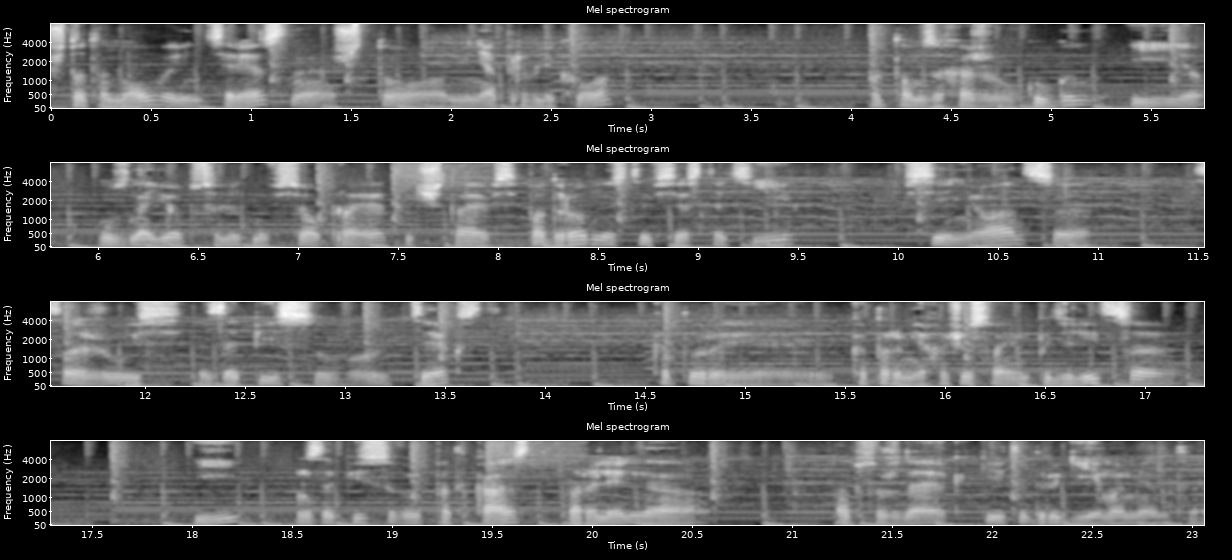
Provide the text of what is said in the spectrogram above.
что-то новое, интересное, что меня привлекло. Потом захожу в Google и узнаю абсолютно все про это, читаю все подробности, все статьи, все нюансы, сажусь, записываю текст, который, которым я хочу с вами поделиться, и записываю подкаст, параллельно обсуждая какие-то другие моменты.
